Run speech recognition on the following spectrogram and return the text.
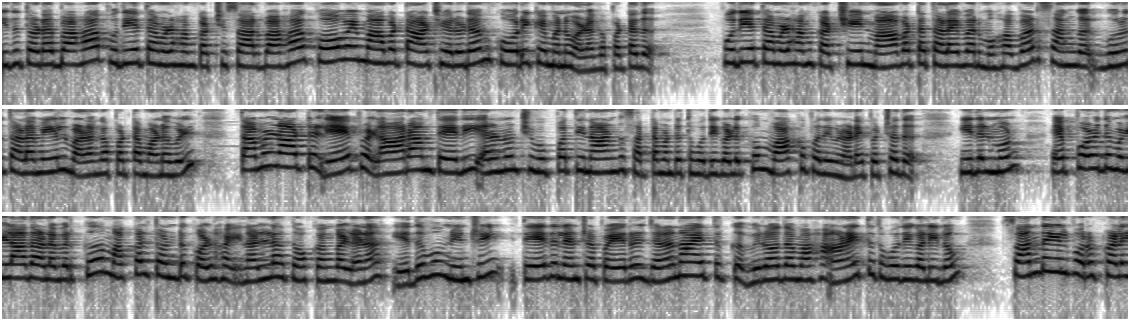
இது தொடர்பாக புதிய தமிழகம் கட்சி சார்பாக கோவை மாவட்ட ஆட்சியரிடம் கோரிக்கை மனு வழங்கப்பட்டது. புதிய தமிழகம் கட்சியின் மாவட்ட தலைவர் முகவர் சங்கர் குரு தலைமையில் வழங்கப்பட்ட மனுவில் தமிழ்நாட்டில் ஏப்ரல் ஆறாம் தேதி இருநூற்றி முப்பத்தி நான்கு சட்டமன்ற தொகுதிகளுக்கும் வாக்குப்பதிவு நடைபெற்றது. இதன் முன் எப்பொழுதும் இல்லாத அளவிற்கு மக்கள் தொண்டு கொள்கை நல்ல நோக்கங்கள் என எதுவும் நின்றி தேர்தல் என்ற பெயரில் ஜனநாயகத்திற்கு விரோதமாக அனைத்து தொகுதிகளிலும் சந்தையில் பொருட்களை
